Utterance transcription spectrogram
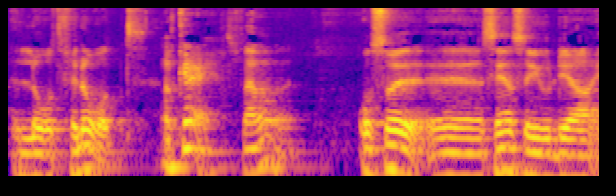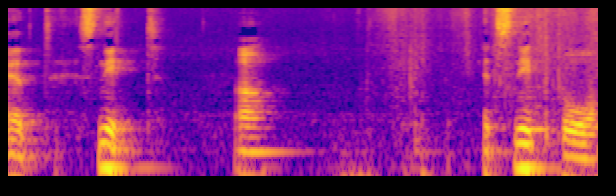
låt för låt. Okej, okay, spännande. Och så, eh, sen så gjorde jag ett snitt. Ja. Ett snitt på...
